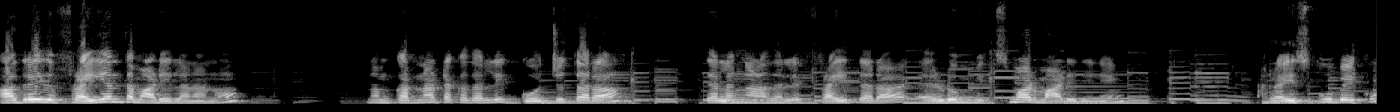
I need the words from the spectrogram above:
ಆದರೆ ಇದು ಫ್ರೈ ಅಂತ ಮಾಡಿಲ್ಲ ನಾನು. ನಮ್ಮ ಕರ್ನಾಟಕದಲ್ಲಿ ಗೊಜ್ಜು ಥರ ತೆಲಂಗಾಣದಲ್ಲಿ ಫ್ರೈ ಥರ ಎರಡು ಮಿಕ್ಸ್ ಮಾಡಿ ಮಾಡಿದ್ದೀನಿ. ರೈಸ್ಗೂ ಬೇಕು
